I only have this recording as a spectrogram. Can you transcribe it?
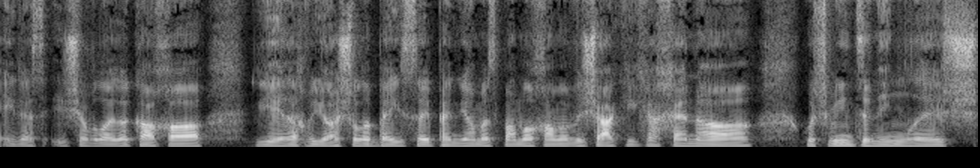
Edas Isha V'loy Lekacha, Yelech V'yoshel Abeisei Pen Yomas Bamochama V'shaki Kachena, which means in English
